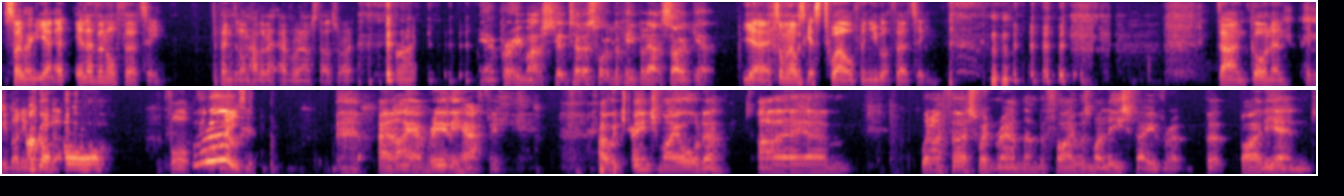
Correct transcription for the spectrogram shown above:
So Thank yeah, you. e- eleven or thirteen, depending on how the, everyone else does, right? right. Yeah, pretty much. Tell us what the people outside get. Yeah, if someone else gets 12, then you got 13. Dan, go on then. Hit me, buddy. I What do got got? four, Four. Woo! Amazing. and I am really happy. I would change my order. I um, when I first went round, number five was my least favourite, but by the end,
